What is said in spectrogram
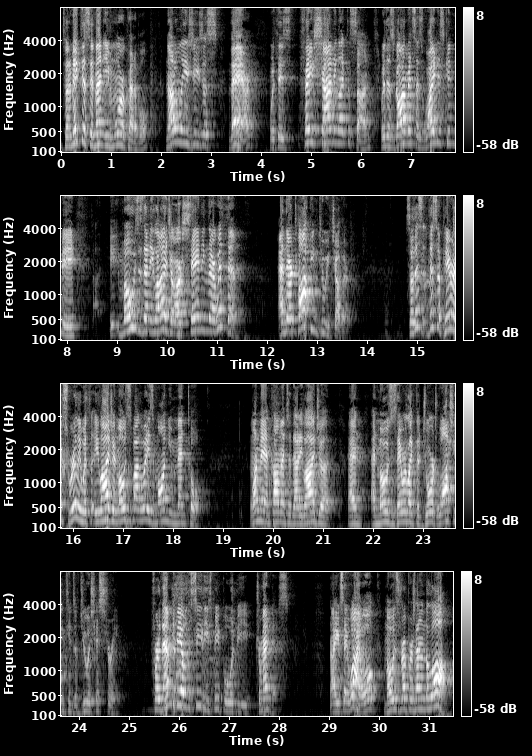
So, to make this event even more incredible, not only is Jesus there with his face shining like the sun, with his garments as white as can be, Moses and Elijah are standing there with him, and they're talking to each other. So this, this appearance really with Elijah and Moses, by the way, is monumental. One man commented that Elijah and, and Moses, they were like the George Washingtons of Jewish history. For them to be able to see these people would be tremendous. Now you say, why? Well, Moses represented the law,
